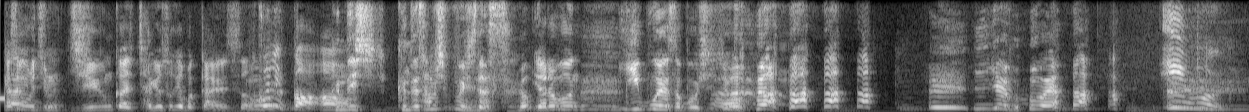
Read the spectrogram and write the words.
그래서 우리 지금 지금까지 자기 소개밖에 안 했어. 그니까. 어. 근데 시, 근데 30분 지났어요? 여러분 2부에서 보시죠. 이게 뭐야? 이분.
